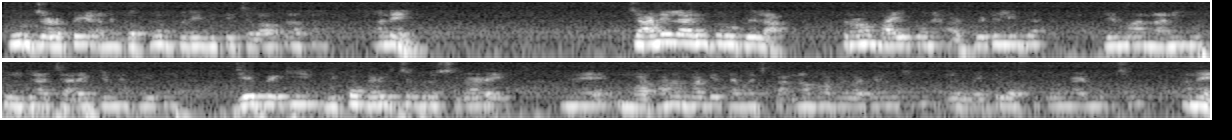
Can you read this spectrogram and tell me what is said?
પૂર ઝડપે અને ગફલતભરી રીતે ચલાવતા હતા અને ચાની લારી પર ઉભેલા ત્રણ બાઇકોને અડફેટે લીધા, જેમાં નાની મોટી ઈજા ચારેક જણને થઈ હતી. જે પૈકી દીપક હરિશ્ચંદ્ર શિરાડે ને માથાના ભાગે તેમજ કાનના ભાગે વાગેલું છે, જે મૈત્રી હોસ્પિટલમાં એડમિટ છે. અને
